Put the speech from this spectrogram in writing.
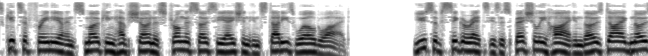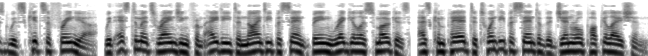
Schizophrenia and smoking have shown a strong association in studies worldwide. Use of cigarettes is especially high in those diagnosed with schizophrenia, with estimates ranging from 80 to 90% being regular smokers, as compared to 20% of the general population.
